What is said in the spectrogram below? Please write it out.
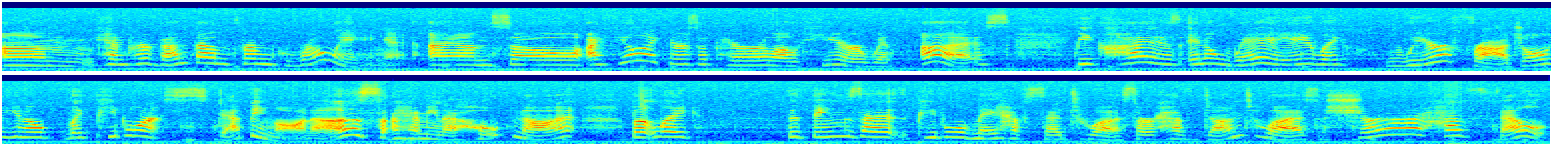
um, can prevent them from growing. And so I feel like there's a parallel here with us because in a way, like we're fragile, you know, like people aren't stepping on us. I mean, I hope not, but like the things that people may have said to us or have done to us sure have felt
